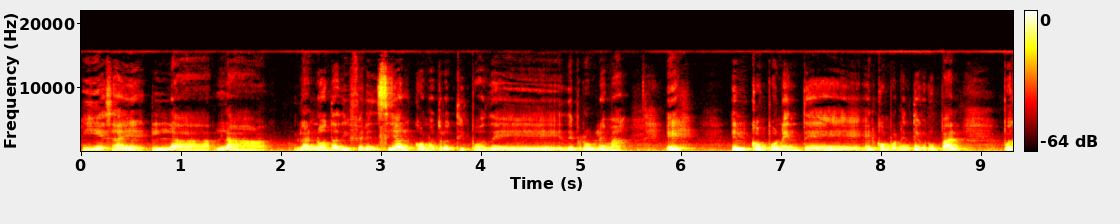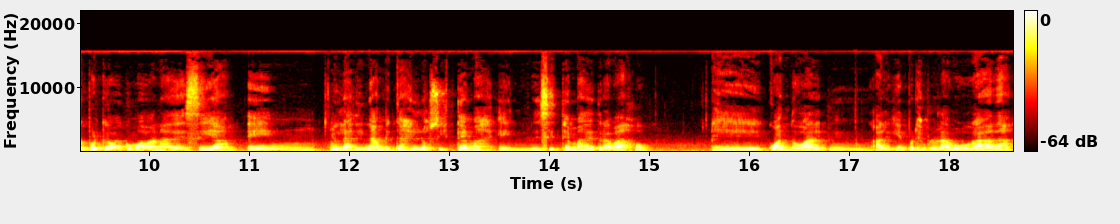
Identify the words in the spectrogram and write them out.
Y esa es la, la, nota diferencial con otro tipo de, de, problemas. Es el componente, el componente grupal. Pues porque, como Ana decía, en, en las dinámicas, en los sistemas, en el sistema de trabajo, cuando mm, alguien, por ejemplo, la abogada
